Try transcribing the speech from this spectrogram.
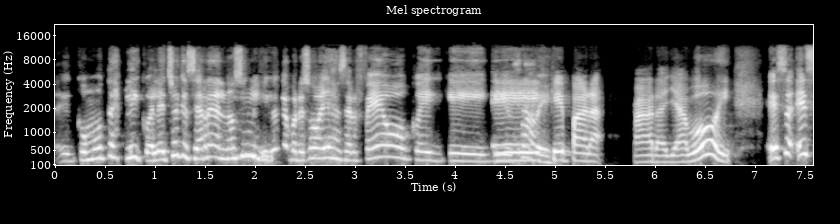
eh, ¿cómo te explico? El hecho de que sea real no significa que por eso vayas a ser feo, que, que, que, que para, para allá voy. Ese, ese es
